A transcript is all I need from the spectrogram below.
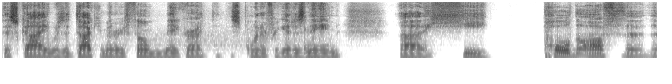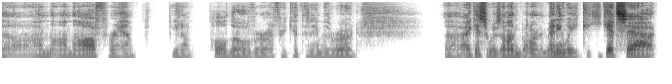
this guy was a documentary filmmaker. At this point, I forget his name. Uh, he pulled off the the on on the off ramp. You know, pulled over. I forget the name of the road. Uh, I guess it was on Barham. Anyway, he gets out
